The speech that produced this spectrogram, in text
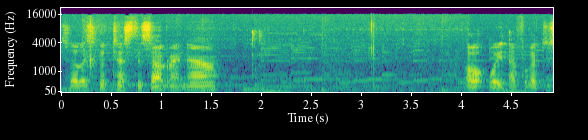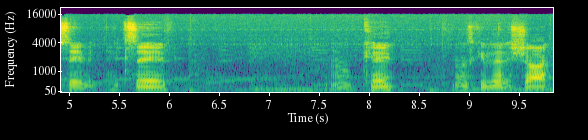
So let's go test this out right now. Oh wait I forgot to save it. Hit save. Okay now let's give that a shot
